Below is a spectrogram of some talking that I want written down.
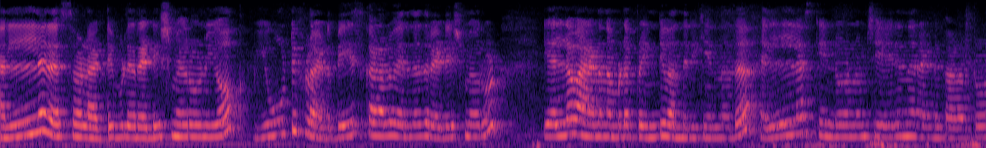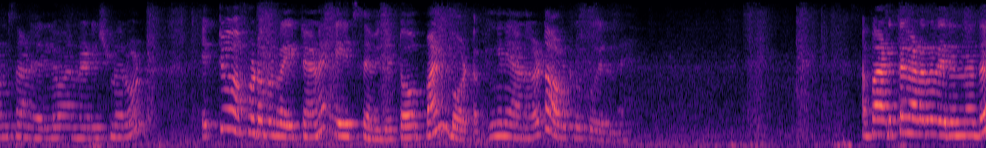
നല്ല രസമുള്ള അടിപൊളി റെഡിഷ് മെറൂൺ യോക്ക് ബ്യൂട്ടിഫുൾ ആയിട്ട് ബേസ് കളർ വരുന്നത് റെഡിഷ് മെറൂൺ യെല്ലോ ആണ് നമ്മുടെ പ്രിന്റ് വന്നിരിക്കുന്നത്. എല്ലാ സ്കിൻ ടോണിനും ചേരുന്ന രണ്ട് കളർ ടോൺസ് ആണ് യെല്ലോ ആൻഡ് റെഡിഷ് മെറൂൺ ഏറ്റവും അഫോർഡബിൾ റേറ്റ് ആണ് eight seventy top and bottom ഇങ്ങനെയാണ് കേട്ടോ ഔട്ട്ലുക്ക് വരുന്നത് അപ്പൊ അടുത്ത കളർ വരുന്നത്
